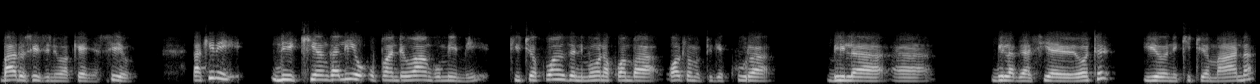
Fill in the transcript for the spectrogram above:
bado sisi ni Wakenya, sio? Lakini nikiangalia upande wangu mimi, kitu ya kwanza nimeona kwamba watu wamepiga kura bila uh, bila ghasia yoyote. Hiyo ni kitu ya maana,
